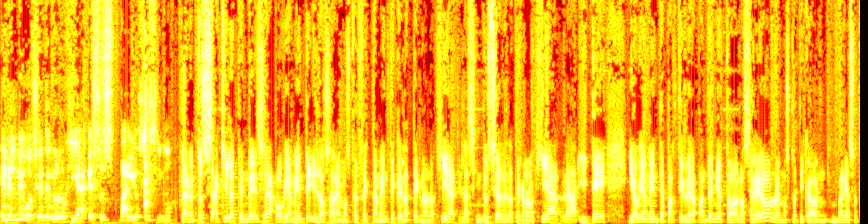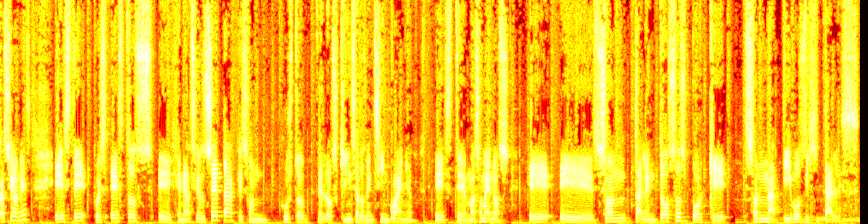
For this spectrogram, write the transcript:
en el negocio de tecnología, eso es valiosísimo. Claro, entonces aquí la tendencia, obviamente, y lo sabemos perfectamente, que la tecnología y las industrias de la tecnología, la IT, y obviamente a partir de la pandemia todo lo aceleró, lo hemos platicado en varias ocasiones, este, pues estos eh, generación Z, que son justo de los 15 a los 25 años, este, más o menos, eh, eh, son talentosos porque son nativos digitales.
